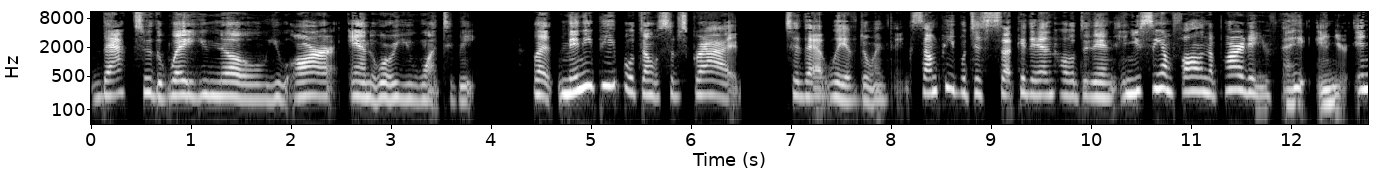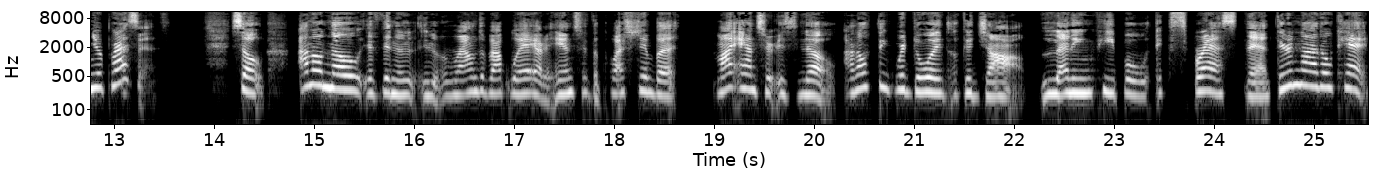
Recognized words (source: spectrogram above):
back to the way you know you are and or you want to be. But many people don't subscribe to that way of doing things. Some people just suck it in, hold it in, and you see them falling apart in your face, in your in your presence. So I don't know if in a, in a roundabout way I answered the question, but my answer is no. I don't think we're doing a good job letting people express that they're not okay.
